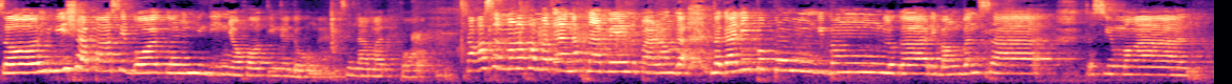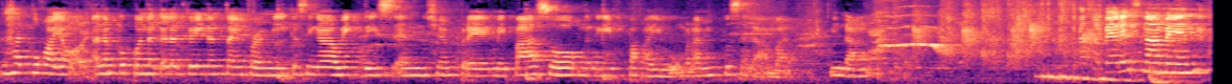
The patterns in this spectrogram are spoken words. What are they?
So, hindi siya possible kung hindi niyo ako tinulungan. Salamat po. Saka sa mga kamag-anak namin, parang ga- nagaling po pong ibang lugar, ibang bansa, tapos yung mga, lahat po kayo, alam ko po nag-alat kayo ng time for me kasi nga weekdays and syempre may pasok, nag-leave pa kayo. Maraming po salamat. Yun lang. At sa parents namin,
